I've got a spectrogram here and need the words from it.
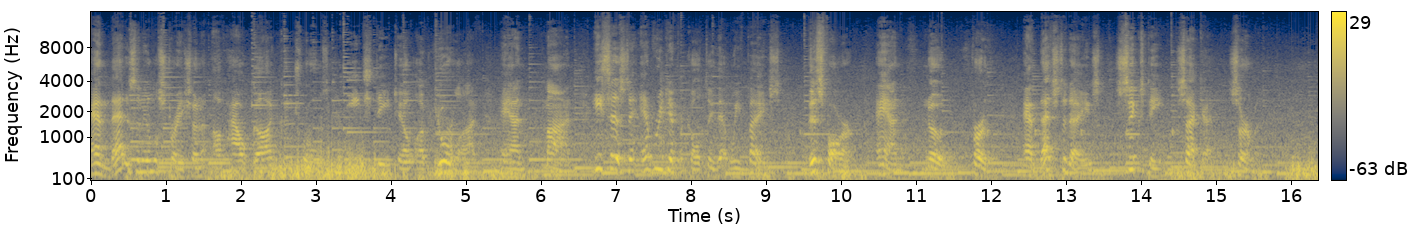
And that is an illustration of how God controls each detail of your life and mine. He says to every difficulty that we face, this far and no further. And that's today's 60 second sermon.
